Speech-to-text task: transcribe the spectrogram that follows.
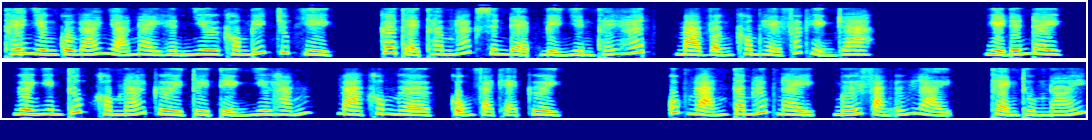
Thế nhưng cô gái nhỏ này hình như không biết chút gì, cơ thể thơm ngát xinh đẹp bị nhìn thấy hết mà vẫn không hề phát hiện ra. Nghĩ đến đây, người nghiêm túc không nói cười tùy tiện như hắn, mà không ngờ cũng phải khẽ cười. Úc noãn tâm lúc này mới phản ứng lại, thẹn thùng nói,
